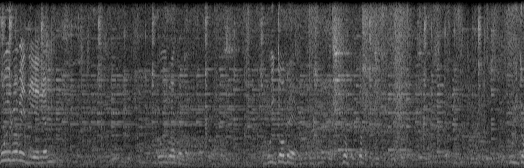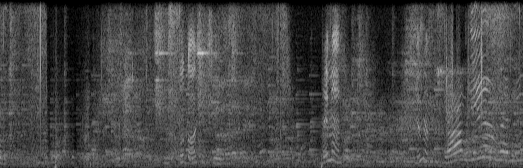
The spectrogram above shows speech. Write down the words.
buyur Robert diyelim. Buyur Robert. Buyur Dobe. Dobe. Dobe. Buyur Dobe. Daha çok şey var. Değil mi? Değil mi? Ya niye vermiyorsun?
